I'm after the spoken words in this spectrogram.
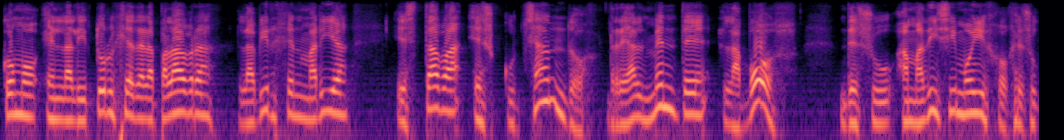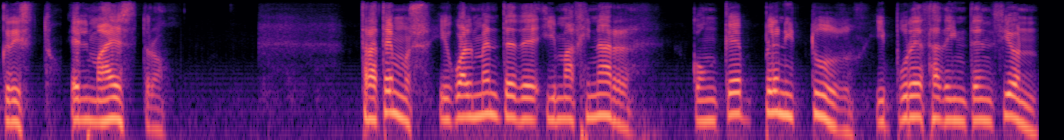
cómo en la liturgia de la palabra la Virgen María estaba escuchando realmente la voz de su amadísimo Hijo Jesucristo el Maestro. Tratemos igualmente de imaginar con qué plenitud y pureza de intención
